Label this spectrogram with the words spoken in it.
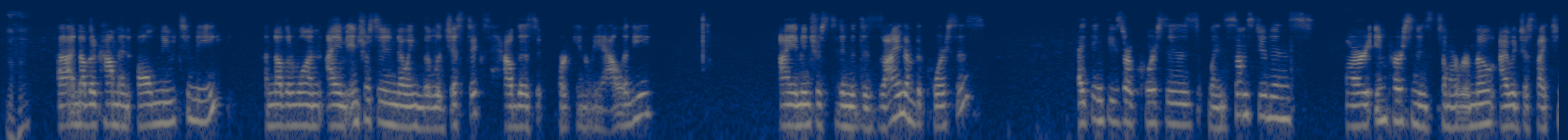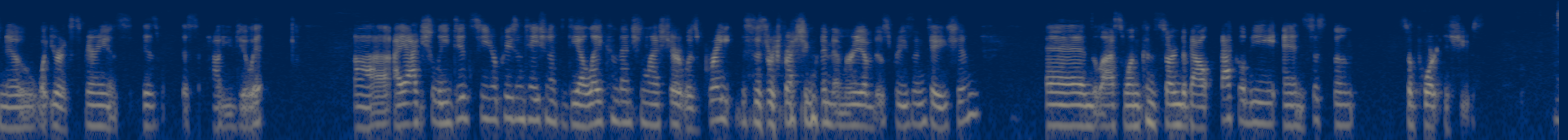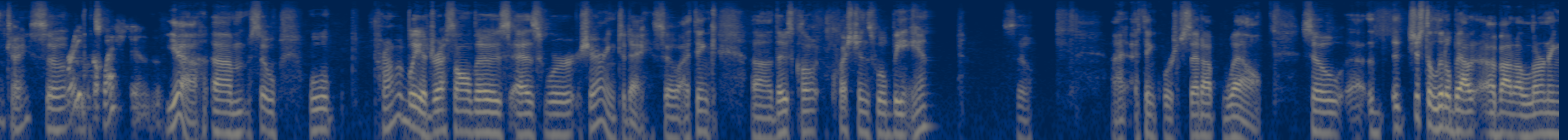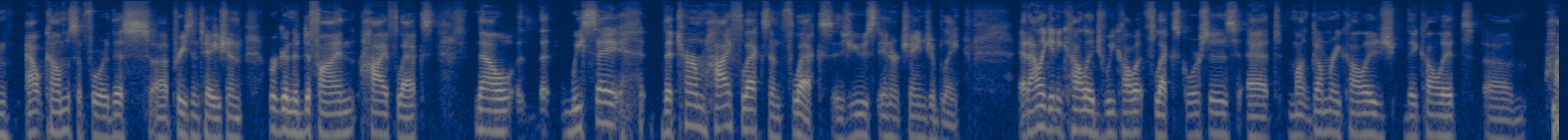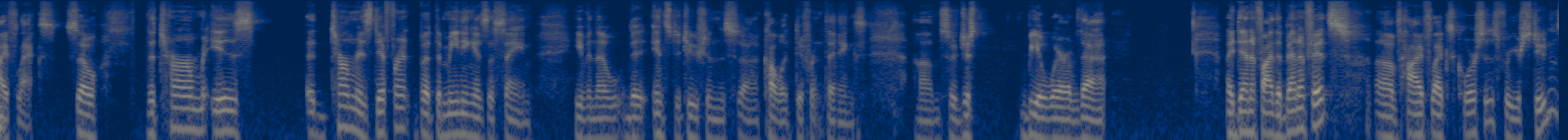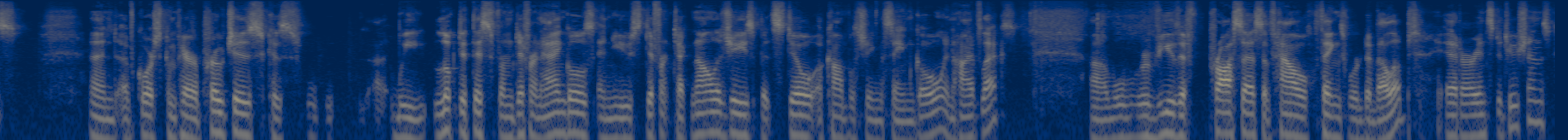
Mm-hmm. Uh, another comment, all new to me. Another one, I am interested in knowing the logistics. How does it work in reality? I am interested in the design of the courses. I think these are courses when some students are in person and some are remote, I would just like to know what your experience is with this, how you do it. Uh, I actually did see your presentation at the DLA convention last year. It was great. This is refreshing my memory of this presentation. And the last one concerned about faculty and system support issues. Okay, so great questions. Yeah, um, so we'll probably address all those as we're sharing today. So I think uh, those questions will be answered. So I, I think we're set up well. So uh, just a little bit about a learning outcomes for this uh, presentation. We're going to define HyFlex. Now, we say the term HyFlex and flex is used interchangeably. At Allegany College, we call it flex courses. At Montgomery College, they call it um, flex. So the term is a term is different, but the meaning is the same, even though the institutions uh, call it different things. Um, so just be aware of that. Identify the benefits of HyFlex courses for your students. And of course, compare approaches because uh, we looked at this from different angles and used different technologies, but still accomplishing the same goal in HyFlex. Uh, we'll review the process of how things were developed at our institutions.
